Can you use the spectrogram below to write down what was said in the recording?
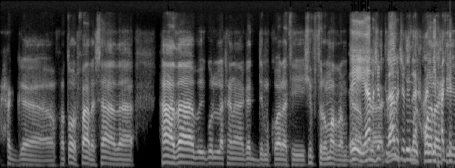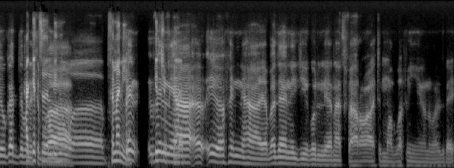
حق فطور فارس. هذا هذا بيقول لك أنا أقدم quality شفت له مرة مقابلة. إيه، أنا شفت له، أنا شفت له. اللي quality وقدم اللي حقت اللي تبغاه. هو بثمانية في. النهايه أيوه في النهاية؟ بعدين يجي يقول لي أنا أدفع رواتب موظفين وما أدري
